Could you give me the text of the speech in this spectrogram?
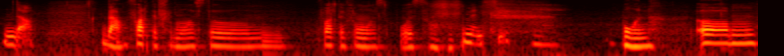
Da. Da, foarte frumos, uh, foarte frumos spus. Mersi. Bun. Um,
